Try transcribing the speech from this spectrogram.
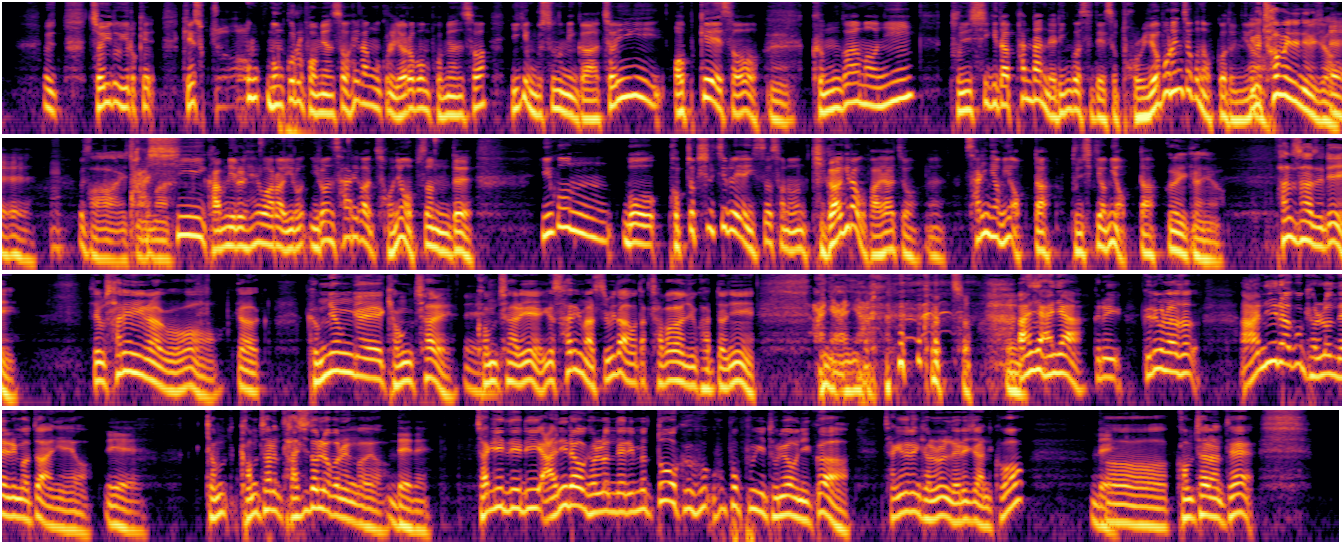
저희도 이렇게 계속 쭉 문구를 보면서 해당 문구를 여러 번 보면서 이게 무슨 의미인가. 저희 업계에서 네. 금감원이 분식이다 판단 내린 것에 대해서 돌려보낸 적은 없거든요. 이거 처음 있는 일이죠. 네, 네. 그래서 아. 다시 감리를 해와라 이런 이런 사례가 전혀 없었는데 이건 뭐 법적 실질에 있어서는 기각이라고 봐야죠. 예. 살인 혐의 없다, 분식 혐의 없다. 그러니까요. 판사들이 지금 살인이라고 그러니까 금융계 경찰 네. 검찰이 이거 살인 맞습니다 하고 딱 잡아가지고 갔더니 아니야 아니야 그렇죠. 아니야 아니야 그리 그리고 나서 아니라고 결론 내리는 것도 아니에요. 예. 검, 검찰은 다시 돌려보내는 거예요. 네네. 자기들이 아니라고 결론 내리면 또 그 후폭풍이 두려우니까 자기들은 결론을 내리지 않고 네. 어, 검찰한테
